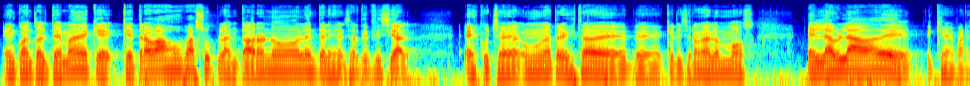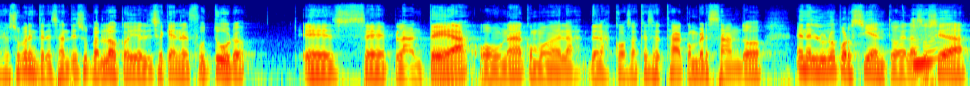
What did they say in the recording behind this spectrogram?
en cuanto al tema de que qué trabajos va a suplantar o no la inteligencia artificial. Escuché una entrevista de, que le hicieron a Elon Musk. Él hablaba de que me pareció súper interesante y súper loco y él dice que en el futuro eh, se plantea o una como de las de las cosas que se está conversando en el 1% de la sociedad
